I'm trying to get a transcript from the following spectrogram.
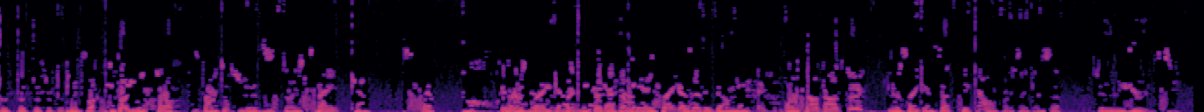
tout, tout, tout, tout, tout. C'est pas, juste ça. Tantôt, tu l'as dit, c'est un 5 à 7 quart. C'est un 5 à 7. Le 5 à 7 est terminé. On s'entend-tu? Le 5 à 7, c'est quand on fait le 5 à 7? C'est le jeudi.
